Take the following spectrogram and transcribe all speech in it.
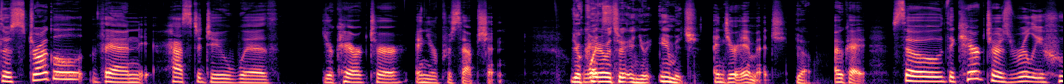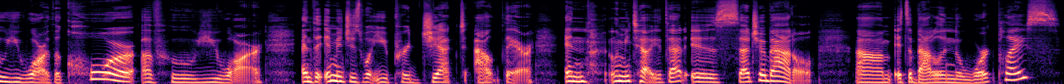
the struggle then has to do with your character and your perception. Your character What's, and your image. And your image. Yeah. Okay. So the character is really who you are, the core of who you are. And the image is what you project out there. And let me tell you, that is such a battle. Um, it's a battle in the workplace,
